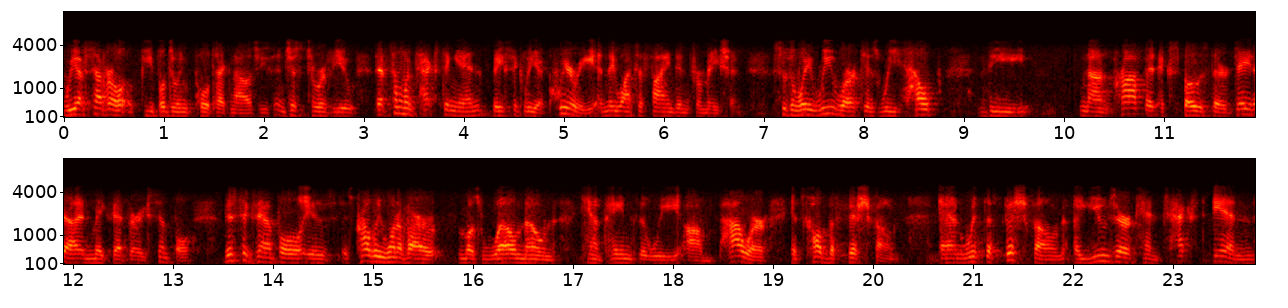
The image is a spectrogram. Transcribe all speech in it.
we have several people doing pull technologies. And just to review, that's someone texting in basically a query and they want to find information. So the way we work is we help the nonprofit expose their data and make that very simple. This example is, is probably one of our most well-known campaigns that we um, power. It's called the Fish Phone. And with the Fish Phone, a user can text in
